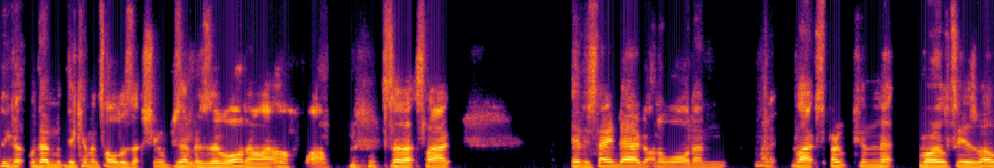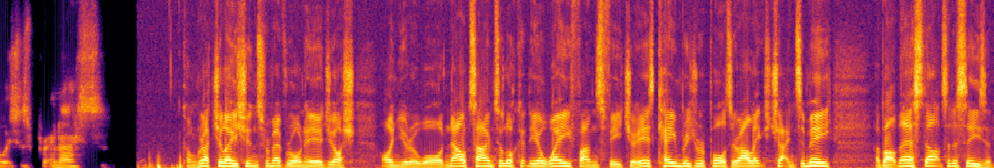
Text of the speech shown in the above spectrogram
they got then they came and told us that she would present us the award. And I was like, oh wow. so that's like in the same day I got an award and like spoken net royalty as well, which is pretty nice. Congratulations from everyone here, Josh, on your award. Now, time to look at the away fans feature. Here's Cambridge reporter Alex chatting to me about their start to the season.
